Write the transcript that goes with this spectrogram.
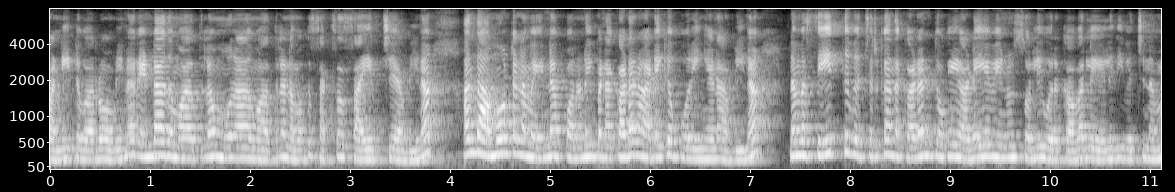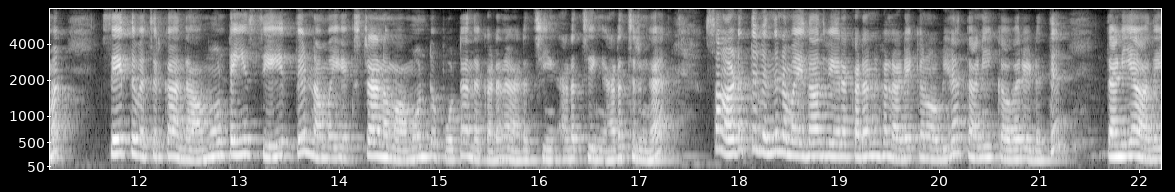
பண்ணிட்டு வர்றோம் அப்படின்னா ரெண்டாவது மாதத்தில் மூணாவது மாதத்தில் நமக்கு சக்ஸஸ் ஆயிடுச்சு அப்படின்னா அந்த அமௌண்ட்டை நம்ம என்ன பண்ணணும்? இப்போ நான் கடன் அடைக்க போகிறீங்கன்னா அப்படின்னா நம்ம சேர்த்து வச்சிருக்க அந்த கடன் தொகையை அடைய வேணும்னு சொல்லி ஒரு கவரில் எழுதி வச்சு நம்ம சேர்த்து வச்சிருக்க அந்த அமௌண்ட்டையும் சேர்த்து நம்ம எக்ஸ்ட்ரா நம்ம அமௌண்ட்டை போட்டு அந்த கடனை அடைச்சி அடைச்சிங்க அடைச்சிருங்க. ஸோ அடுத்து வந்து நம்ம ஏதாவது வேறு கடன்கள் அடைக்கணும் அப்படின்னா தனி கவர் எடுத்து தனியாக அதே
